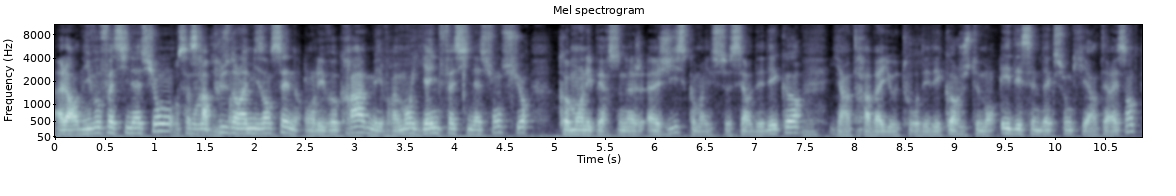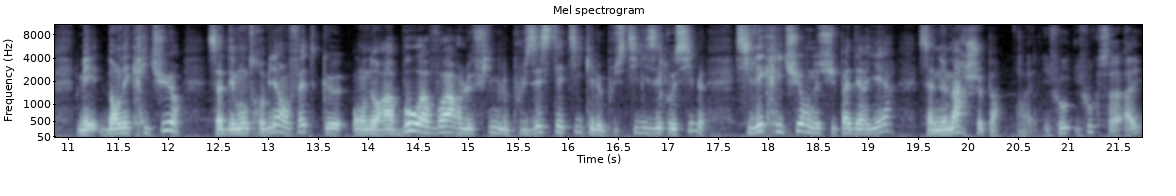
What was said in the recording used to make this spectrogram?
Alors niveau fascination, ça sera plus dans la mise en scène, on l'évoquera, mais vraiment il y a une fascination sur comment les personnages agissent, comment ils se servent des décors, Mm. il y a un travail autour des décors justement et des scènes d'action qui est intéressante, mais dans l'écriture, ça démontre bien en fait qu'on aura beau avoir le film le plus esthétique et le plus stylisé possible, si l'écriture ne suit pas derrière, ça ne marche pas. Ouais, il, faut, il faut que ça aille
